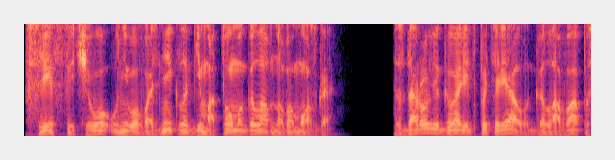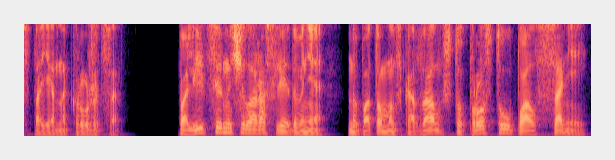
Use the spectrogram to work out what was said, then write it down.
Вследствие чего у него возникла гематома головного мозга. Здоровье, говорит, потерял, голова постоянно кружится. Полиция начала расследование, но потом он сказал, что просто упал с саней.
